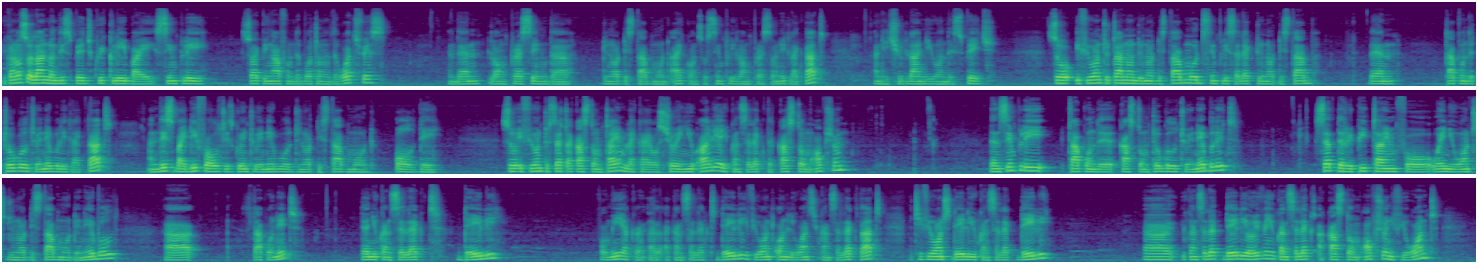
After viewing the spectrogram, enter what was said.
You can also land on this page quickly by simply swiping up from the bottom of the watch face and then long pressing the do not disturb mode icon. So simply long press on it like that and it should land you on this page. So if you want to turn on do not disturb mode, simply select do not disturb, then tap on the toggle to enable it like that. And this by default is going to enable do not disturb mode all day. So if you want to set a custom time like I was showing you earlier, you can select the custom option. Then simply tap on the custom toggle to enable it. Set the repeat time for when you want do not disturb mode enabled. Uh, tap on it. Then you can select daily. For me, I can, I can select daily. If you want only once, you can select that. But if you want daily, you can select daily uh, you can select daily or even you can select a custom option if you want.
